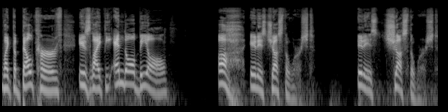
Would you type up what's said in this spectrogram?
like the bell curve is like the end all be all. Oh, it is just the worst. It is just the worst.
